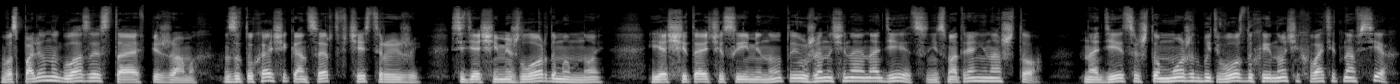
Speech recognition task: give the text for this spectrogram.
Воспаленно-глазая стая в пижамах, затухающий концерт в честь рыжей, сидящий между лордом и мной. Я считаю часы и минуты и уже начинаю надеяться, несмотря ни на что. Надеяться, что, может быть, воздуха и ночи хватит на всех,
